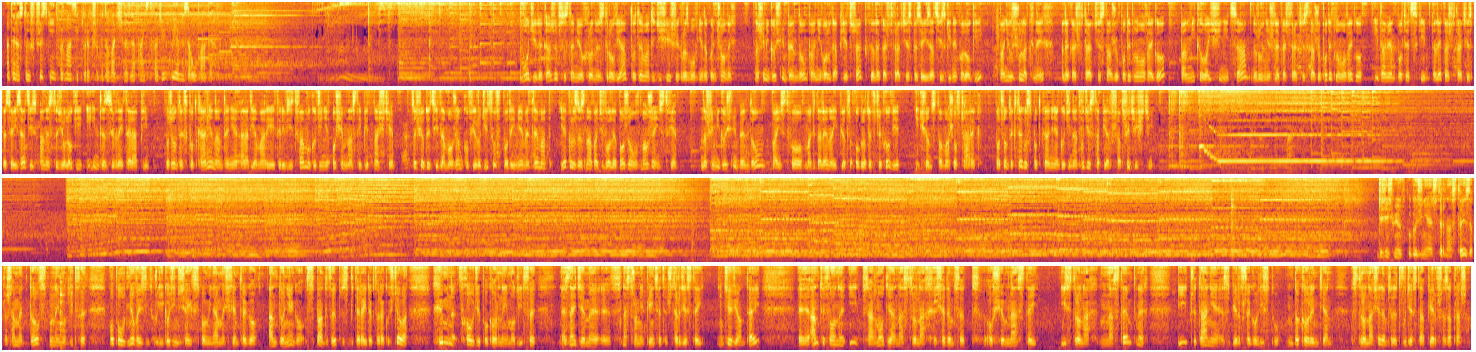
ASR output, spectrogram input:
A teraz to już wszystkie informacje, które przygotowaliśmy dla Państwa. Dziękujemy za uwagę. Młodzi lekarze w systemie ochrony zdrowia to temat dzisiejszych rozmów niedokończonych. Naszymi gośćmi będą pani Olga Pietrzak, lekarz w trakcie specjalizacji z ginekologii, pani Urszula Knych, lekarz w trakcie stażu podyplomowego, pan Mikołaj Sinica, również lekarz w trakcie stażu podyplomowego i Damian Potecki, lekarz w trakcie specjalizacji z anestezjologii i intensywnej terapii. Początek spotkania na antenie Radia Maria i Telewizji Trwam o godzinie 18.15. Zaś audycji dla małżonków i rodziców podejmiemy temat, jak rozeznawać wolę Bożą w małżeństwie. Naszymi gośćmi będą państwo Magdalena i Piotr Ogrodewczykowie i ksiądz Tomasz Owczarek. Początek tego spotkania godzina 21.30. godzinie 14 zapraszamy do wspólnej modlitwy popołudniowej z liturgii godzin. Dzisiaj wspominamy świętego Antoniego z Padwy, prezbitera i doktora kościoła. Hymn w hołdzie pokornej modlitwy znajdziemy e, na stronie 549. E, Antyfony i psalmodia na stronach 718 i stronach następnych i czytanie z pierwszego listu do Koryntian, strona 721. Zapraszam.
